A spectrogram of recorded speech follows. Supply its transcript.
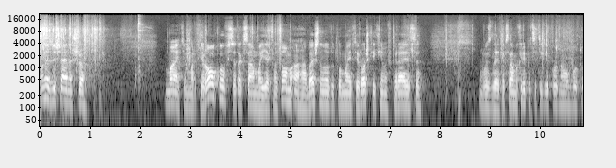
Вони, звичайно, що мають і маркіровку, все так само, як на тому. Ага, бачите, ну, тут ви маєте рожки, якими впираються вузли. Так само кріпиться тільки по одному буту.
